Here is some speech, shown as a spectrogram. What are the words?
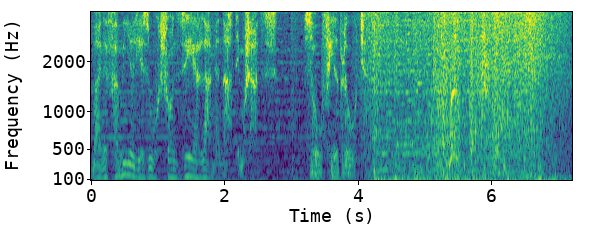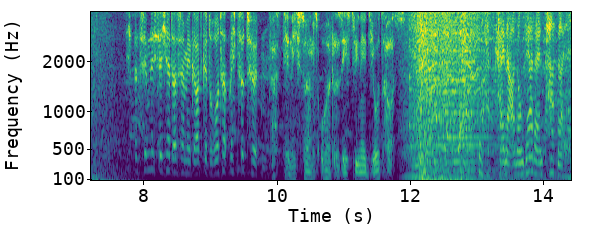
Meine Familie sucht schon sehr lange nach dem Schatz. So viel Blut. Ich bin ziemlich sicher, dass er mir gerade gedroht hat, mich zu töten. Fass dir nicht so ans Ohr, du siehst wie ein Idiot aus. Du hast keine Ahnung, wer dein Partner ist.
